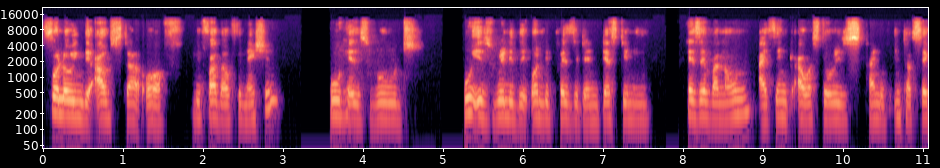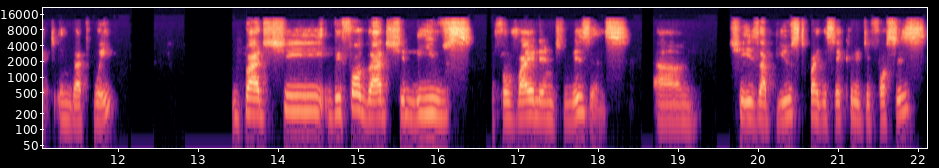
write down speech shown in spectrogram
following the ouster of the father of the nation, who has ruled, who is really the only president Destiny has ever known. I think our stories kind of intersect in that way. But she, before that, she leaves for violent reasons. Um, she is abused by the security forces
